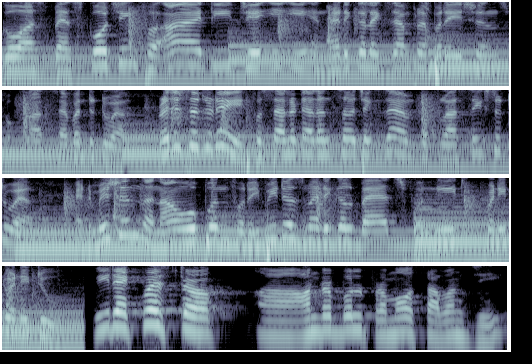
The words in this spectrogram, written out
Goa's best coaching for IIT, JEE, and medical exam preparations for class 7 to 12. Register today for Salad Talent Search exam for class 6 to 12. Admissions are now open for repeaters medical batch for NEET 2022. We request uh, uh, Honorable Pramod Sawantji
